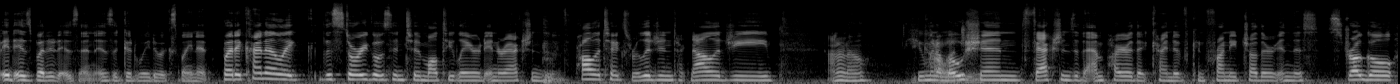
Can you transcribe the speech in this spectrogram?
It is, but it isn't. Is a good way to explain it. But it kind of like the story goes into multi-layered interactions of politics, religion, technology. I don't know, human Ecology. emotion, factions of the empire that kind of confront each other in this struggle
